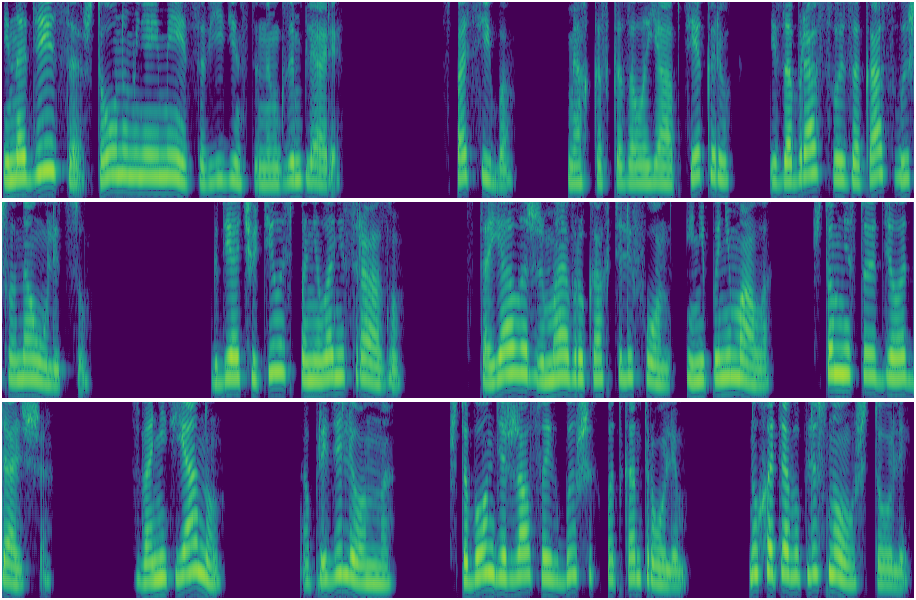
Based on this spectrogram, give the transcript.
И надеяться, что он у меня имеется в единственном экземпляре. Спасибо мягко сказала я аптекарю и, забрав свой заказ, вышла на улицу. Где очутилась, поняла не сразу. Стояла, сжимая в руках телефон, и не понимала, что мне стоит делать дальше. Звонить Яну? Определенно. Чтобы он держал своих бывших под контролем. Ну, хотя бы Плюснову, что ли.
